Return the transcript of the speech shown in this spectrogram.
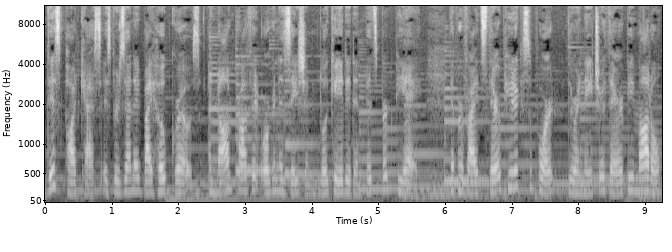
This podcast is presented by Hope Grows, a nonprofit organization located in Pittsburgh, PA, that provides therapeutic support through a nature therapy model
